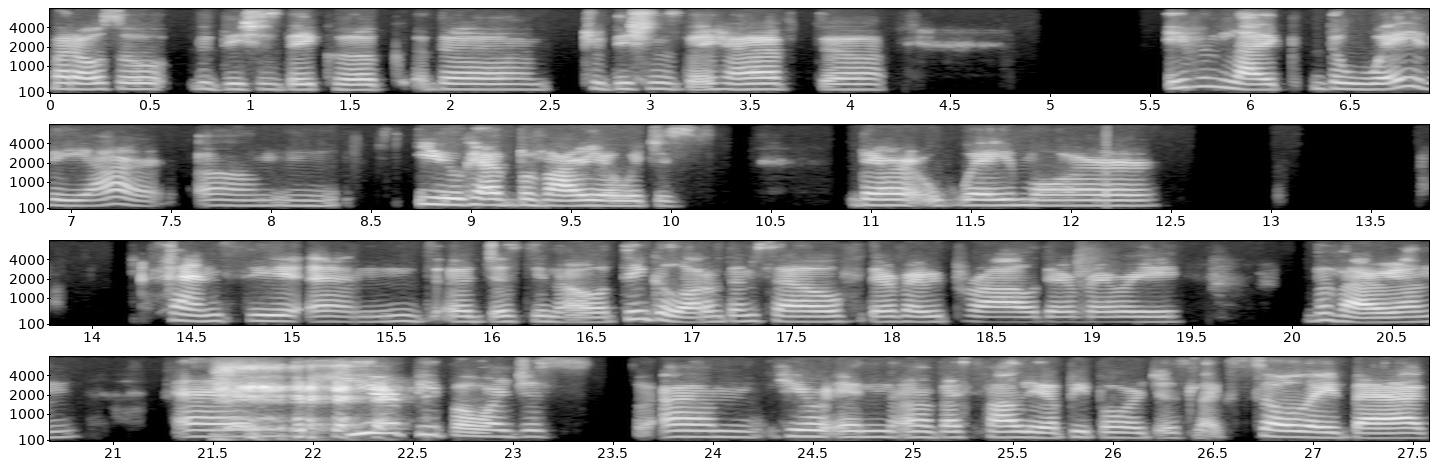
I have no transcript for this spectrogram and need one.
but also the dishes they cook, the traditions they have, the even like the way they are. Um, you have Bavaria, which is they're way more fancy and uh, just you know think a lot of themselves. They're very proud. They're very Bavarian and here people were just um here in uh, Westphalia, people were just like so laid back.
